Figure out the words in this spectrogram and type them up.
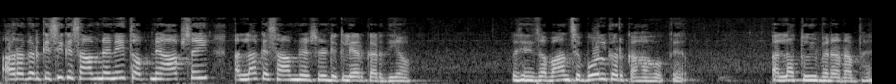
اور اگر کسی کے سامنے نہیں، تو اپنے آپ سے ہی اللہ کے سامنے اس نے ڈکلیئر کر دیا ہو۔ یعنی زبان سے بول کر کہا ہو کہ اللہ تو ہی میرا رب ہے۔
